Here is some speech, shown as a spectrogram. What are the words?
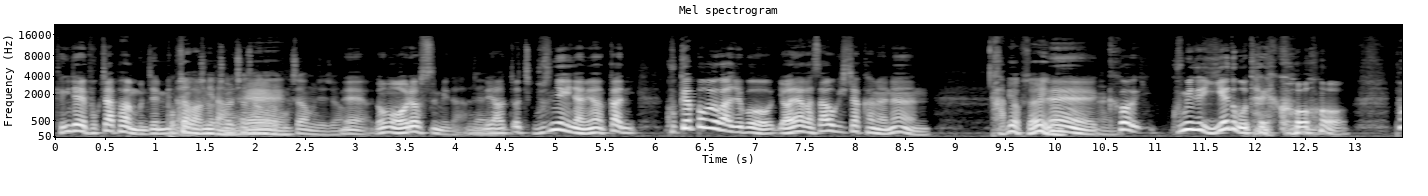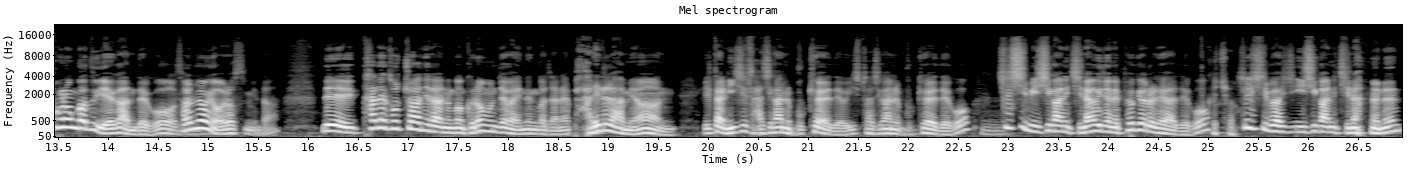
굉장히 복잡한 문제입니다. 복잡합니다. 절차상으로 네. 복잡한 문제죠. 네, 너무 어렵습니다. 네. 무슨 얘기냐면, 그러니까 국회법을 가지고 여야가 싸우기 시작하면은 답이 없어요. 이거. 네, 네, 그거 국민들이 이해도 못 하겠고 평론가도 이해가 안 되고 음. 설명이 어렵습니다. 근데 탄핵 소추안이라는 건 그런 문제가 있는 거잖아요. 발의를 하면 일단 24시간을 묵혀야 돼요. 24시간을 묵혀야 되고 음. 72시간이 지나기 전에 표결을 해야 되고 그렇죠. 72시간이 지나면은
